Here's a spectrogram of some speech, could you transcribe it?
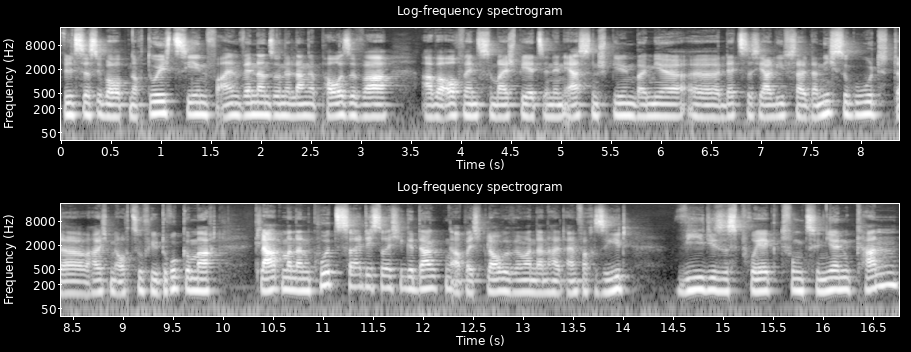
willst du das überhaupt noch durchziehen? Vor allem, wenn dann so eine lange Pause war aber auch wenn es zum Beispiel jetzt in den ersten Spielen bei mir äh, letztes Jahr lief es halt dann nicht so gut, da habe ich mir auch zu viel Druck gemacht. Klar hat man dann kurzzeitig solche Gedanken, aber ich glaube, wenn man dann halt einfach sieht, wie dieses Projekt funktionieren kann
